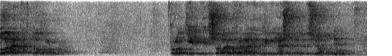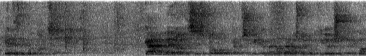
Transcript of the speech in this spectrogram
Τώρα ταυτόχρονα προκύπτει σοβαρό θέμα λειτουργίας των υπηρεσιών του Δήμου και της Δημοτική Κάνουμε ερώτηση στο, για το συγκεκριμένο θέμα στο Υπουργείο Εσωτερικών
